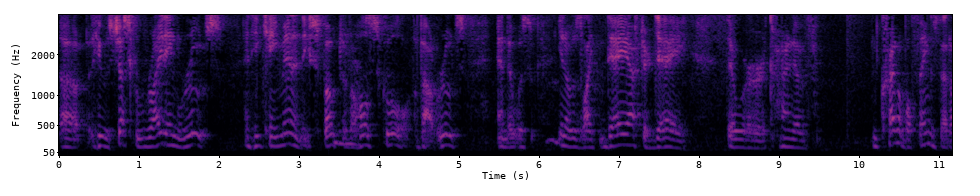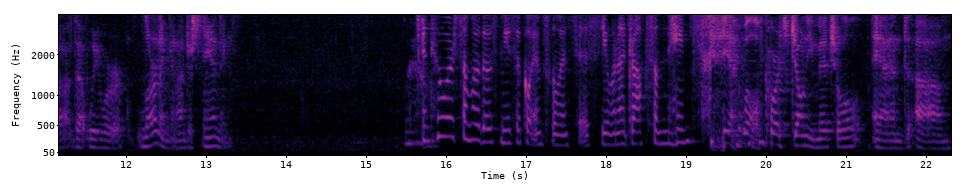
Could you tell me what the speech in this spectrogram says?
uh, he was just writing roots, and he came in and he spoke to the whole school about roots, and it was you know it was like day after day, there were kind of incredible things that uh, that we were learning and understanding. Wow. And who are some of those musical influences? You want to drop some names? yeah, well, of course, Joni Mitchell and um,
